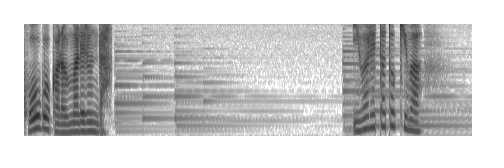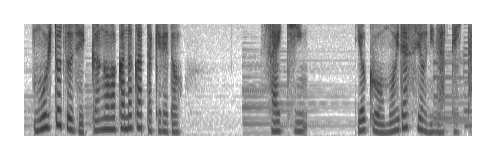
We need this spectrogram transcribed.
交互から生まれるんだ。言われた時はもう一つ実感が湧かなかったけれど最近よく思い出すようになっていた。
